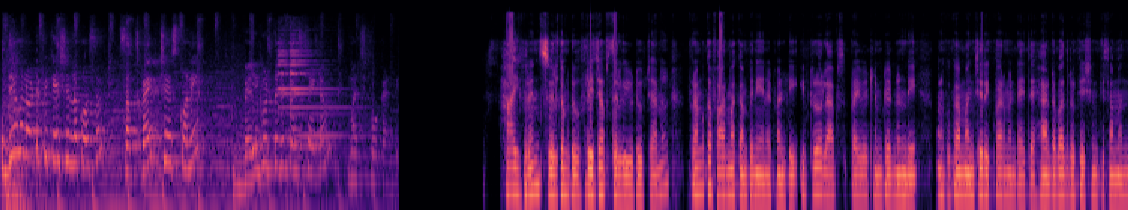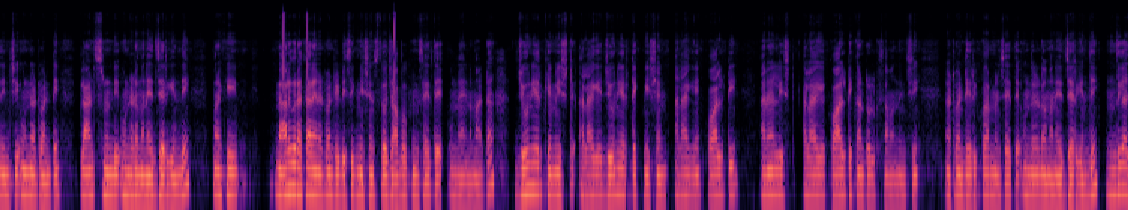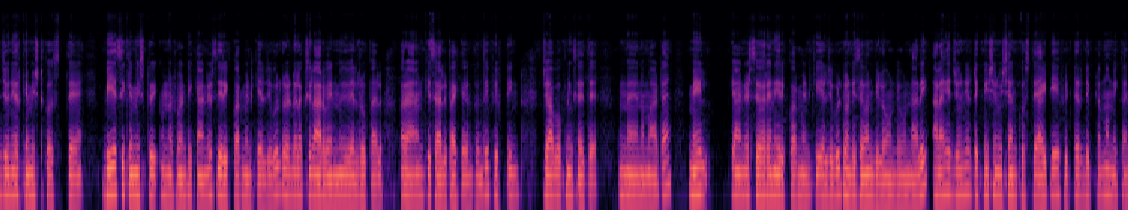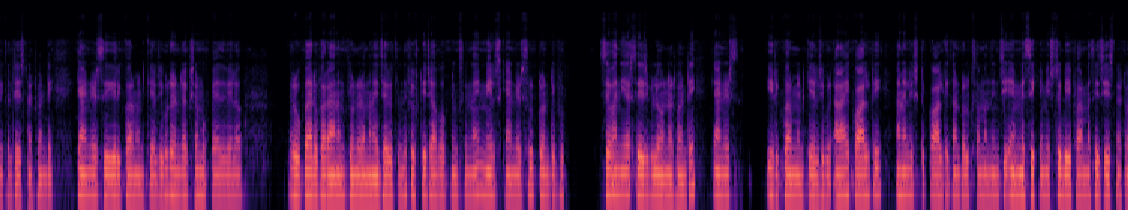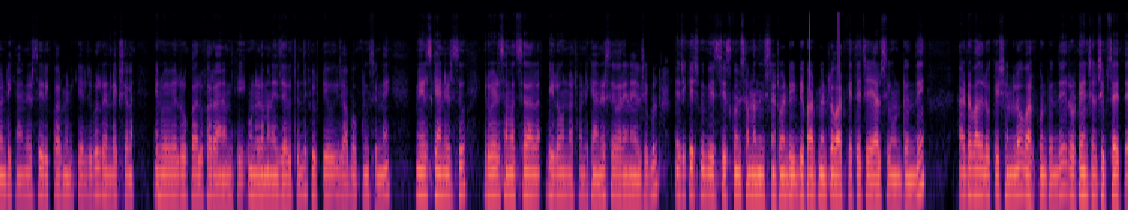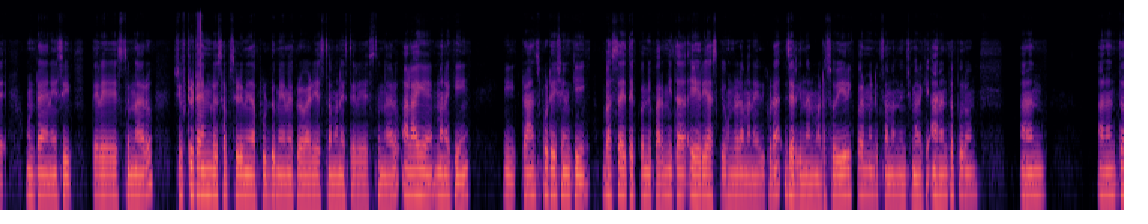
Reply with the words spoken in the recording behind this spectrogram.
ఉద్యోగ నోటిఫికేషన్ల కోసం సబ్స్క్రైబ్ చేసుకొని బెల్ గుర్తుని ప్రెస్ చేయటం మర్చిపోకండి. Hi friends welcome to free jobs Telugu YouTube channel ప్రముఖ ఫార్మా కంపెనీ అయినటువంటి ఇట్రో ల్యాబ్స్ ప్రైవేట్ లిమిటెడ్ నుండి మనకు ఒక మంచి రిక్వైర్మెంట్ అయితే హైదరాబాద్ లొకేషన్కి సంబంధించి ఉన్నటువంటి ప్లాంట్స్ నుండి ఉండడం అనేది జరిగింది. మనకి నాలుగు రకాలైనటువంటి డిసిగ్నేషన్స్తో జాబ్ ఓపెనింగ్స్ అయితే ఉన్నాయన్నమాట. జూనియర్ కెమిస్ట్ అలాగే జూనియర్ టెక్నీషియన్ అలాగే క్వాలిటీ అనలిస్ట్ అలాగే క్వాలిటీ కంట్రోల్కి సంబంధించి అటువంటి రిక్వైర్మెంట్స్ అయితే ఉండడం అనేది జరిగింది. ముందుగా జూనియర్ కెమిస్ట్కి వస్తే బీఎస్సీ కెమిస్ట్రీ ఉన్నటువంటి క్యాండిడేట్స్ ఈ రిక్వైర్మెంట్కి ఎలిజిబుల్ రెండు లక్షల అరవై ఎనిమిది వేల రూపాయలు పర్ యానంకి శాలరీ ప్యాకేజ్ ఉంటుంది. ఫిఫ్టీన్ జాబ్ ఓపెనింగ్స్ అయితే ఉన్నాయన్నమాట. మెయిల్ క్యాండిడేట్స్ ఎవరైనా రిక్వైర్మెంట్కి ఎలిజిబుల్ ట్వంటీ సెవెన్ బిలో ఉండి ఉండాలి. అలాగే జూనియర్ టెక్నీషియన్ విషయానికి వస్తే ఐటీఐ ఫిట్టర్ డిప్లొమా మెకానికల్ చేసినటువంటి క్యాండిడేట్స్ ఈ రిక్వైర్మెంట్కి ఎలిజిబుల్ రెండు లక్షల ముప్పై ఐదు వేల రూపాయలు పర్ ఆనంకి ఉండడం అనేది జరుగుతుంది. ఫిఫ్టీ జాబ్ ఓపెనింగ్స్ ఉన్నాయి. Males candidates twenty seven years age below ఉన్నటువంటి క్యాండిడేట్స్ ఈ రిక్వైర్మెంట్కి ఎలిజిబుల్ అలాగే క్వాలిటీ అనలిస్ట్ క్వాలిటీ కంట్రోల్కి సంబంధించి ఎంఎస్సీ కెమిస్ట్రీ బీ ఫార్మసీ చేసినటువంటి క్యాండిడేట్స్ ఈ రిక్వైర్మెంట్కి ఎలిజిబుల్ రెండు లక్షల ఎనభై వేల రూపాయలు ఫర్ ఆనంకి ఉండడం అనేది జరుగుతుంది. ఫిఫ్టీ జాబ్ ఓపెనింగ్స్ ఉన్నాయి. మేల్స్ క్యాండిడేట్స్ ఇరవై ఏడు సంవత్సరాల బిలో ఉన్నటువంటి క్యాండిడేట్స్ ఎవరైనా ఎలిజిబుల్ ఎడ్యుకేషన్ బేస్ చేసుకొని సంబంధించినటువంటి డిపార్ట్మెంట్లో వర్క్ అయితే చేయాల్సి ఉంటుంది. హైదరాబాద్ లొకేషన్లో వర్క్ ఉంటుంది. రొటేన్షియల్ షిప్స్ అయితే ఉంటాయనేసి తెలియజేస్తున్నారు. షిఫ్ట్ టైంలో సబ్సిడీ మీద ఫుడ్ మేమే ప్రొవైడ్ చేస్తామనేసి తెలియజేస్తున్నారు. అలాగే మనకి ఈ ట్రాన్స్పోర్టేషన్కి బస్సు అయితే కొన్ని పరిమిత ఏరియాస్కి ఉండడం అనేది కూడా జరిగిందనమాట సో ఈ రిక్వైర్మెంట్కి సంబంధించి మనకి అనంతపురం అనంత అనంత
